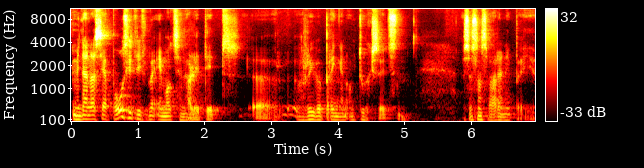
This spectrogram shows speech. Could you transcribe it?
mit einer sehr positiven Emotionalität äh, rüberbringen und durchsetzen. Also sonst war er nicht bei ihr.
